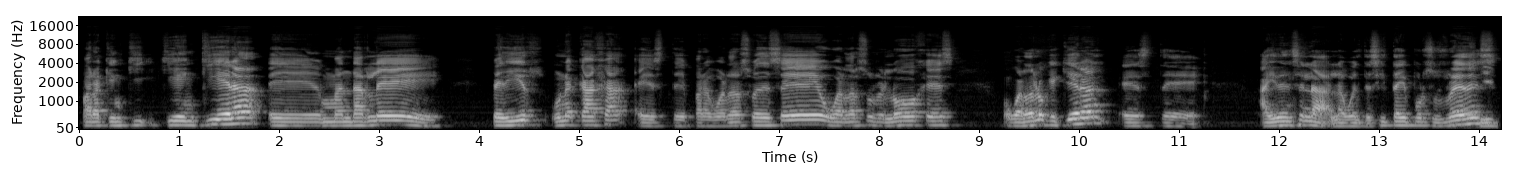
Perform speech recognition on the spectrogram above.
para quien, quien quiera eh, mandarle pedir una caja este, para guardar su EDC o guardar sus relojes o guardar lo que quieran, este, ahí dense la, la vueltecita ahí por sus redes.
